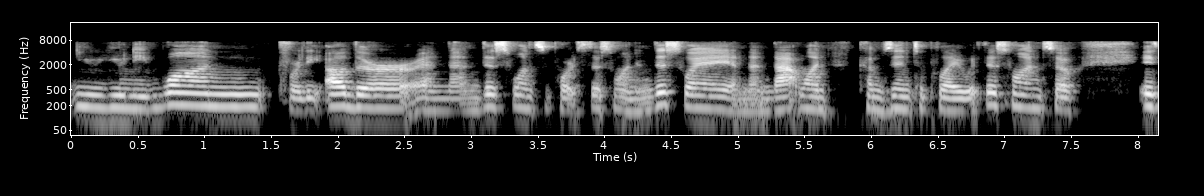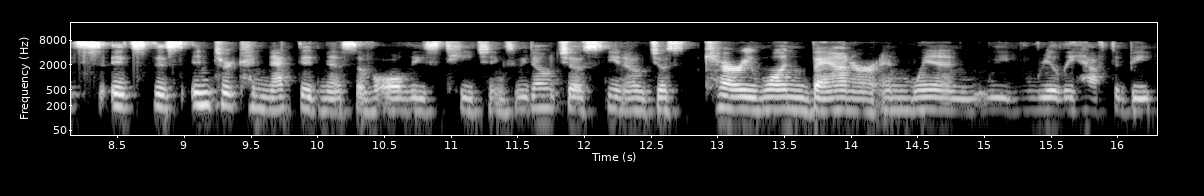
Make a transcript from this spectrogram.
you you need one for the other, and then this one supports this one in this way, and then that one comes into play with this one. So it's it's this interconnectedness of all these teachings. We don't just you know just carry one banner and win. We really have to be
